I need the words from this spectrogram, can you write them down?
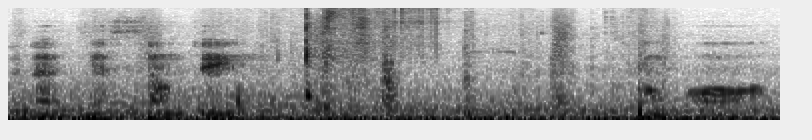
Did I miss something? Come on.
